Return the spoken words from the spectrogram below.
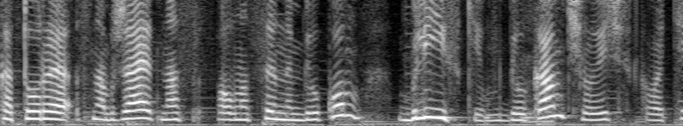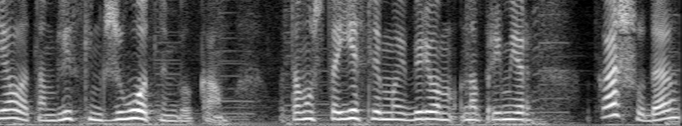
которое снабжает нас полноценным белком, близким к белкам человеческого тела, там, близким к животным белкам. Потому что если мы берем, например, кашу, да,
